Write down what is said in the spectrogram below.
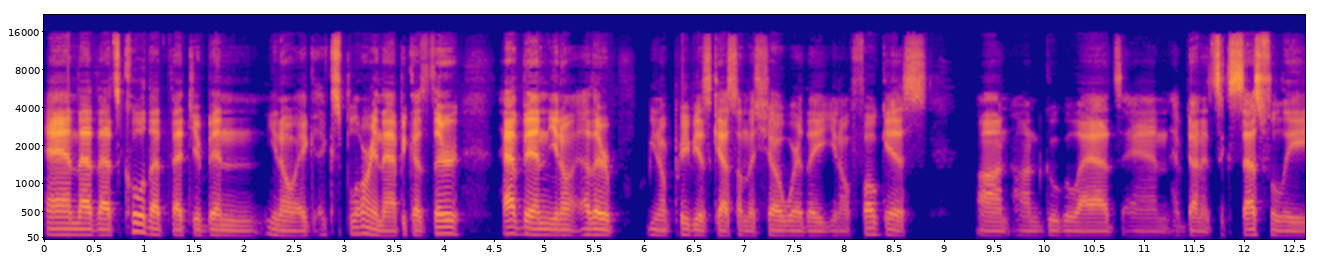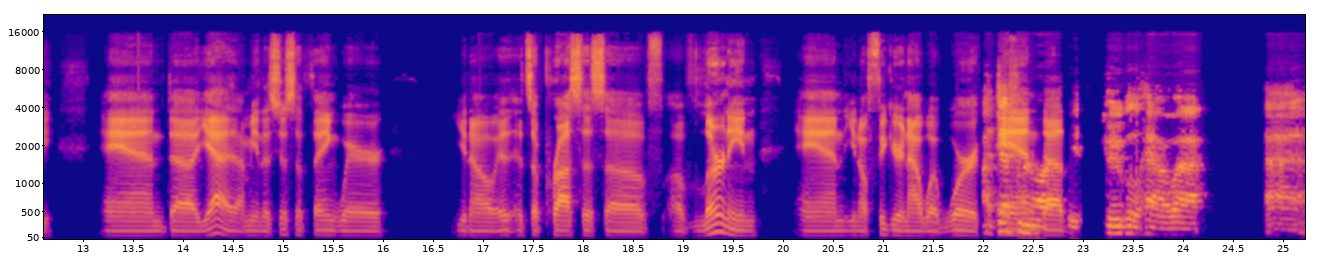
and that that's cool that that you've been you know exploring that because there have been you know other you know previous guests on the show where they you know focus on on Google Ads and have done it successfully, and uh, yeah, I mean it's just a thing where you know it, it's a process of of learning and you know figuring out what works. I definitely and, like uh, Google how uh, uh,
